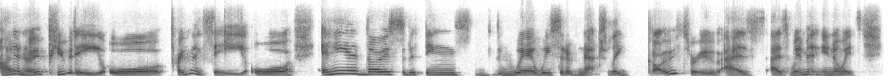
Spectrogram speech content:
I don't know, puberty or pregnancy or any of those sort of things where we sort of naturally go through as as women. You know, it's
